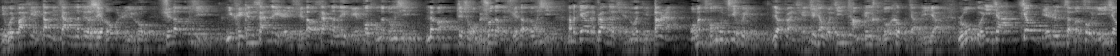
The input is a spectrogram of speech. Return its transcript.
你会发现，当你加盟了这个事业合伙人以后，学到东西，你可以跟三类人学到三个类别不同的东西。那么，这是我们说到的学到东西。那么第二个赚到钱的问题，当然我们从不忌讳要赚钱。就像我经常跟很多客户讲的一样，如果一家教别人怎么做营销、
